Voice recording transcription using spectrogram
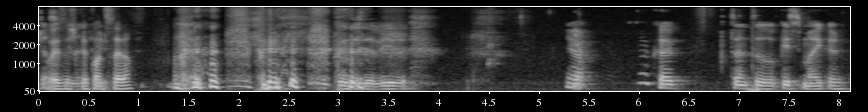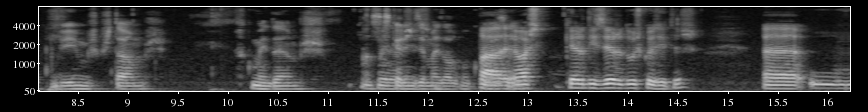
Joss Coisas Whedon que aconteceram. fez Coisas da vida. Yeah. Ok. Portanto, Peacemaker, vimos, gostámos, recomendamos. Não sei se querem dizer mais alguma coisa. Pá, eu acho que quero dizer duas coisitas. Ah, o,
